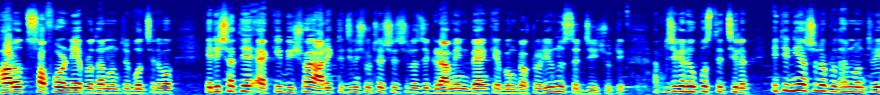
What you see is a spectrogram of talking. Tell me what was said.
ভারত সফর নিয়ে প্রধানমন্ত্রী বলছেন এবং এটির সাথে একই বিষয় আরেকটি জিনিস উঠে এসেছিল যে গ্রামীণ ব্যাংক এবং ডক্টর ইউনুসের যে ইস্যুটি আপনি সেখানে উপস্থিত ছিলেন। এটি নিয়ে আসলে প্রধানমন্ত্রী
